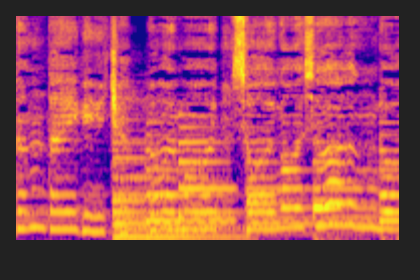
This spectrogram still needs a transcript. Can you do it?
Nắm tay ghi chặt đôi môi, rồi ngồi giữa lưng đôi.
